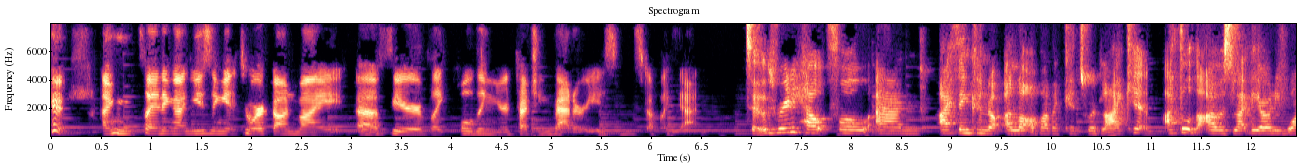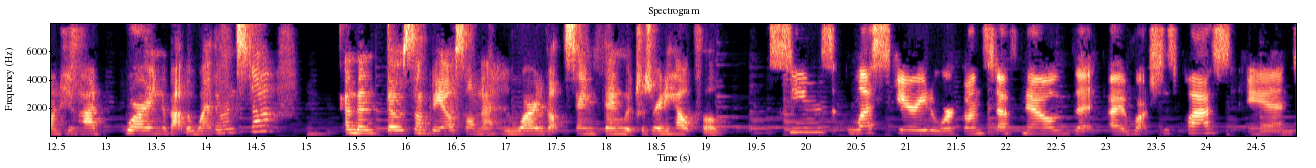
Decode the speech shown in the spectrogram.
I'm planning on using it to work on my uh, fear of like holding or touching batteries and stuff like that. So it was really helpful, and I think a lot of other kids would like it. I thought that I was like the only one who had worrying about the weather and stuff. And then there was somebody else on there who worried about the same thing, which was really helpful. Seems less scary to work on stuff now that I've watched this class, and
